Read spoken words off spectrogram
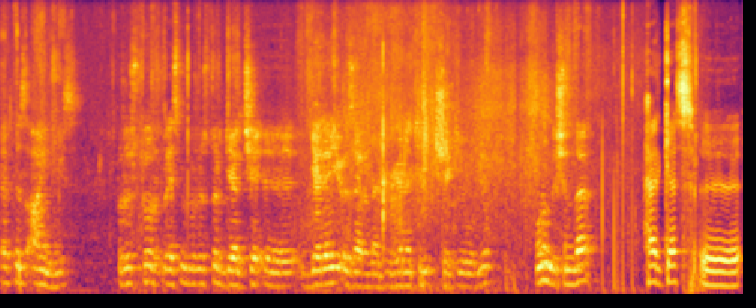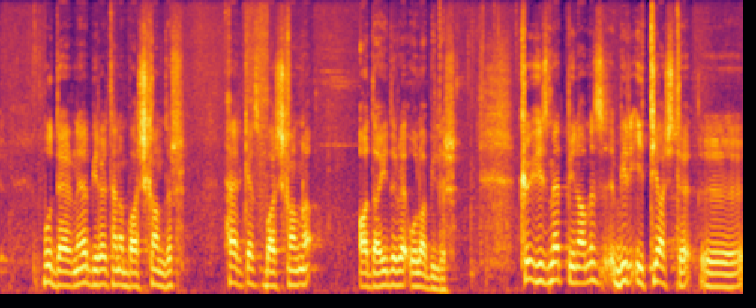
Hepimiz aynıyız. Brüstur, resmi Brüstur gerçe, e, gereği üzerine bir yönetim şekli oluyor. Onun dışında herkes e, bu derneğe birer tane başkandır. Herkes başkanla adayıdır ve olabilir. Köy hizmet binamız bir ihtiyaçtı. Ee,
